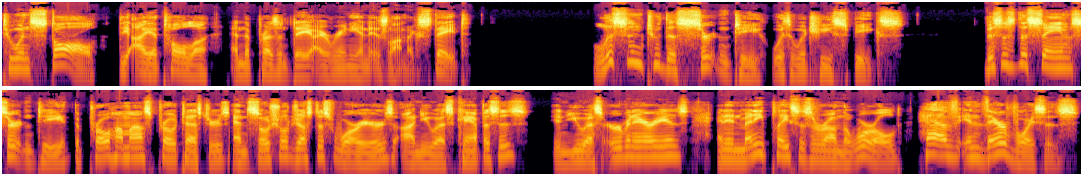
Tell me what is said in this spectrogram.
to install the Ayatollah and the present day Iranian Islamic State. Listen to the certainty with which he speaks. This is the same certainty the pro Hamas protesters and social justice warriors on U.S. campuses, in U.S. urban areas, and in many places around the world have in their voices.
